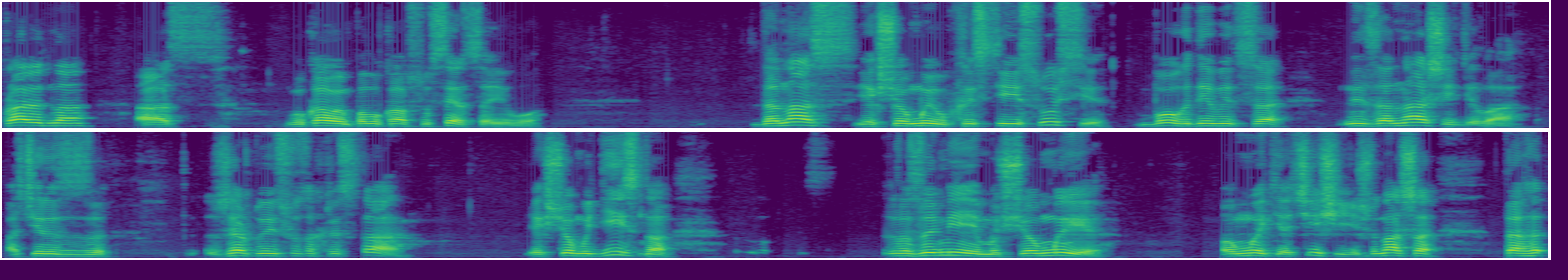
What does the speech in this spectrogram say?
праведна, а з лукавим по лукавству серця Його. До нас, якщо ми в Христі Ісусі, Бог дивиться не за наші діла, а через жертву Ісуса Христа. Якщо ми дійсно розуміємо, що ми омиті, очищені, що наша та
